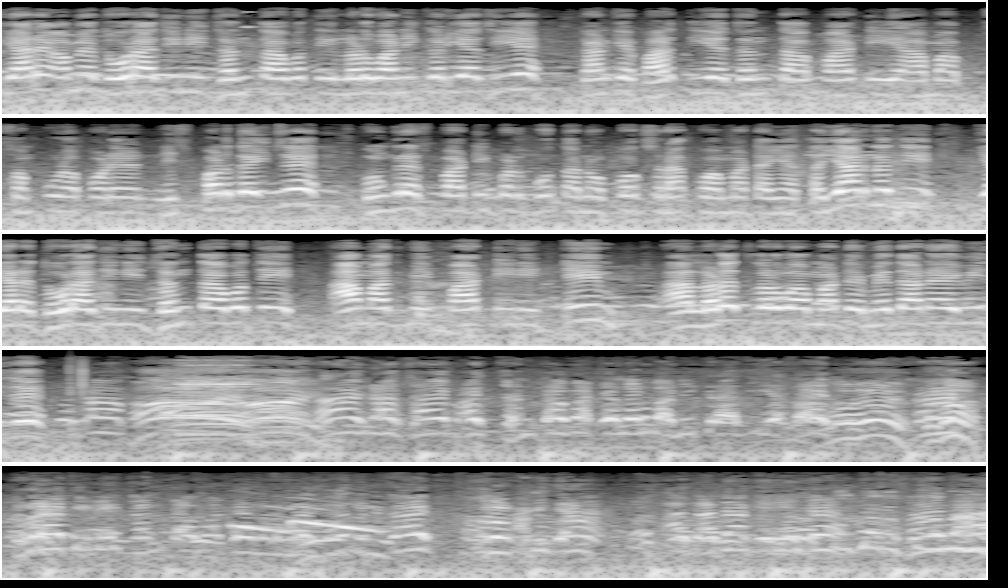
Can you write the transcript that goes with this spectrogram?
ત્યારે અમે ધોરાજીની જનતા વતી લડવાની કર્યા છીએ, કારણ કે ભારતીય જનતા પાર્ટી આમાં સંપૂર્ણપણે નિષ્ફળ ગઈ છે. કોંગ્રેસ પાર્ટી પણ પોતાનો પક્ષ રાખવા માટે અહીંયા તૈયાર નથી. ત્યારે ધોરાજીની જનતા વતી આમ આદમી પાર્ટીની ટીમ આ લડત લડવા માટે મેદાને આવી છે. સાહેબ આ જનતા માટે લડવા નીકળ્યા છીએ સાહેબ. ધોરાજીની જનતા માટે લડવા નીકળ્યા છીએ, સાહેબ. આવી જા. આ દાદાગીરી છે. સાહેબ, આ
